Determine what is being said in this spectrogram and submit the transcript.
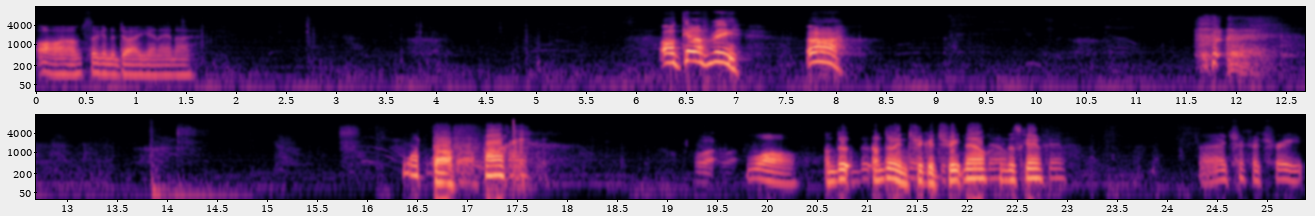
Oh, I'm still gonna die again, ain't I? Oh, get off me! Ah! What the fuck? What? Whoa. I'm do I'm doing trick or treat now in this game. Uh, trick or treat.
